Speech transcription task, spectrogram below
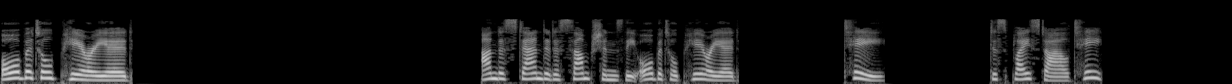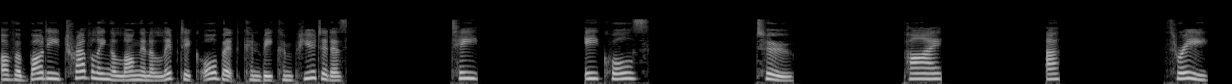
Orbital period Under standard assumptions the orbital period t t of a body traveling along an elliptic orbit can be computed as t equals 2 pi a 3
